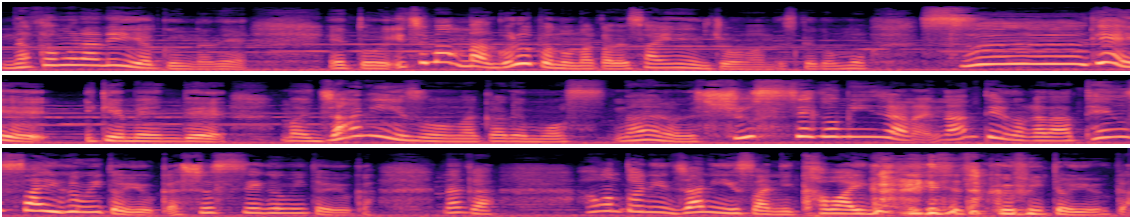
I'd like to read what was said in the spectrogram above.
中村玲也くんがね、えっと、一番まあグループの中で最年長なんですけども、すーげえイケメンで、まあジャニーズの中でも、なんやろね、出世組じゃない、なんていうのかな、天才組というか、出世組というか、なんか、本当にジャニーさんに可愛がられてた組というか、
